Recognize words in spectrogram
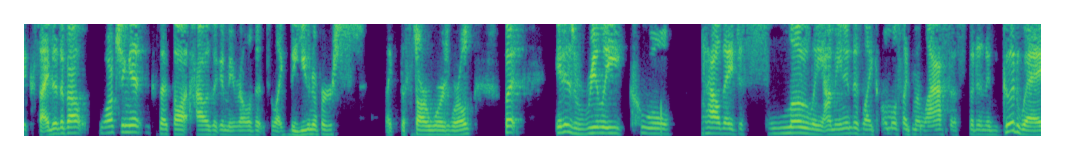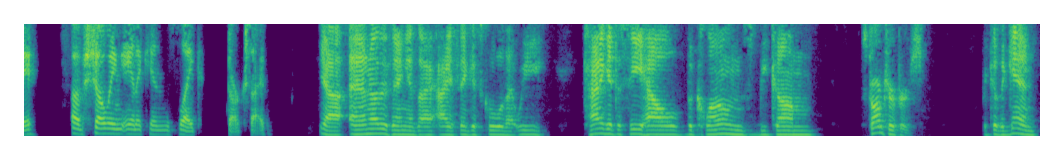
excited about watching it because I thought, "How is it gonna be relevant to like the universe, like the Star Wars world?" But it is really cool how they just slowly. I mean, it is like almost like molasses, but in a good way of showing Anakin's like dark side. Yeah, and another thing is I, I think it's cool that we kind of get to see how the clones become stormtroopers. Because again,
